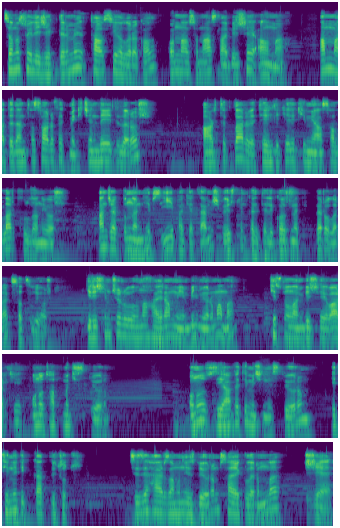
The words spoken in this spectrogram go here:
Sana söyleyeceklerimi tavsiye olarak al. Ondan sonra asla bir şey alma. Ham maddeden tasarruf etmek için Lady LaRoche artıklar ve tehlikeli kimyasallar kullanıyor. Ancak bunların hepsi iyi paketlenmiş ve üstün kaliteli kozmetikler olarak satılıyor. Girişimci ruhuna hayran mıyım bilmiyorum ama kesin olan bir şey var ki onu tatmak istiyorum. Onu ziyafetim için istiyorum. Etini dikkatli tut. Sizi her zaman izliyorum. Saygılarımla J.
